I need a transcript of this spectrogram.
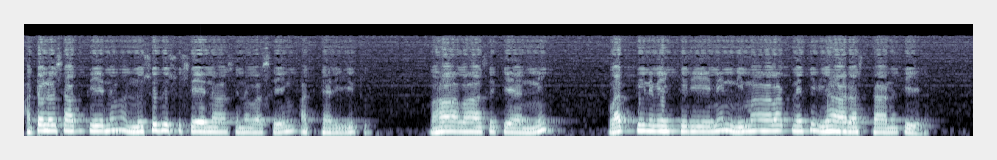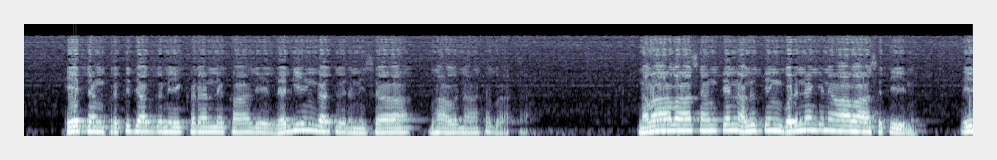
අටලොසක් තියෙනවා නුසුදුසු සේනාසන වශයෙන් අත්හැරිය යුතු. මහා වාස කියන්නේ වත් පිළිවෙත් කිරීමෙන් නිමාවක් නැති විහාරස්ථාන තියෙනවා. ඒතන් ප්‍රතිජග්ගණය කරන්න කාලේ වැඩියෙන් ගත වෙන නිසා භාවනාවට බාධා. නවාවාසං කියන අලුතින් ගොඩනැගෙන ආවාස තියෙනවා. ඒ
